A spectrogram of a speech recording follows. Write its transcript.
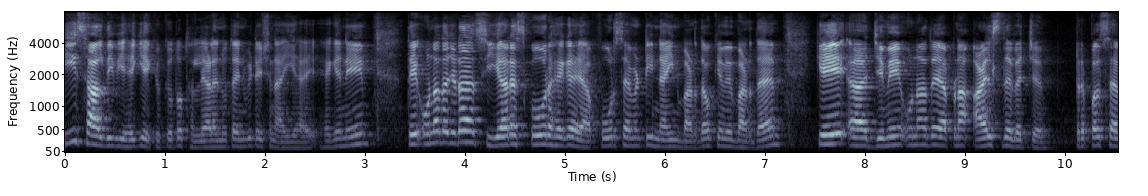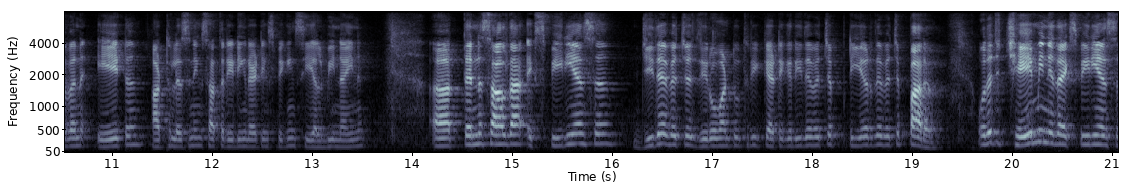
30 ਸਾਲ ਦੀ ਵੀ ਹੈਗੀ ਹੈ ਕਿਉਂਕਿ ਉਹ ਤੋਂ ਥੱਲੇ ਵਾਲਿਆਂ ਨੂੰ ਤਾਂ ਇਨਵੀਟੇਸ਼ਨ ਆਈ ਹੈ ਹੈਗੇ ਨੇ। ਤੇ ਉਹਨਾਂ ਦਾ ਜਿਹੜਾ ਸੀਆਰਐਸ ਸਕੋਰ ਹੈਗਾ ਆ 479 ਬਣਦਾ ਉਹ ਕਿਵੇਂ ਬਣਦਾ ਹੈ? ਕਿ ਜਿਵੇਂ ਉਹਨਾਂ ਦੇ ਆਪਣਾ ਆਇਲਸ ਦੇ ਵਿੱਚ 778 8 listening 7 reading writing speaking CLB 9 uh, 3 ਸਾਲ ਦਾ ਐਕਸਪੀਰੀਅੰਸ ਜਿਹਦੇ ਵਿੱਚ 0 1 2 3 ਕੈਟਾਗਰੀ ਦੇ ਵਿੱਚ ਟੀਅਰ ਦੇ ਵਿੱਚ ਪਰ ਉਹਦੇ ਚ 6 ਮਹੀਨੇ ਦਾ ਐਕਸਪੀਰੀਅੰਸ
